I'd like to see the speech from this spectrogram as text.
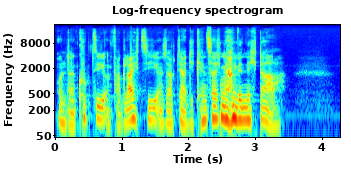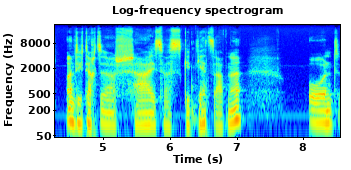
Und dann guckt sie und vergleicht sie und sagt, ja, die Kennzeichen haben wir nicht da. Und ich dachte, oh, scheiße, was geht jetzt ab, ne? Und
